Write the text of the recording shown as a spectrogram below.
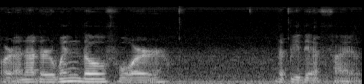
or another window for the PDF file.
